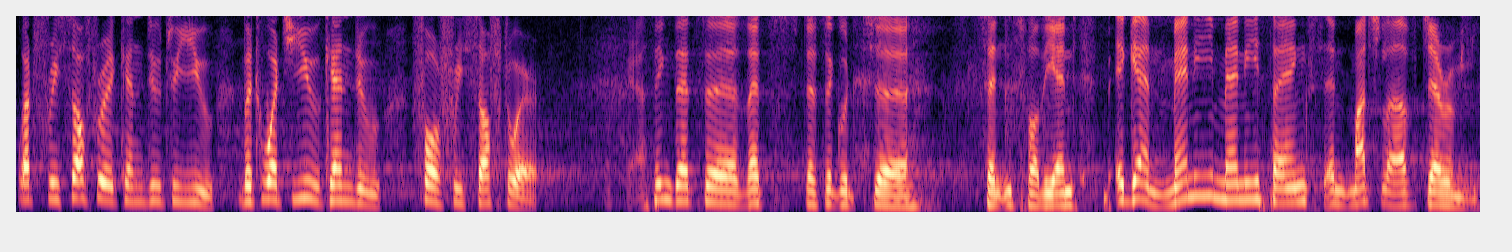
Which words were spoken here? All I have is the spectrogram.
what free software can do to you, but what you can do for free software. Okay, I think that's a, that's, that's a good. Uh sentence for the end. Again, many, many thanks and much love, Jérémie.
